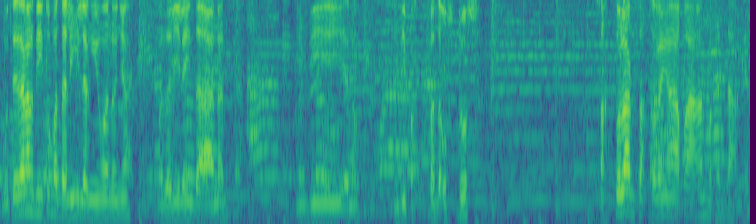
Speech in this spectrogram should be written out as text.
Buti na lang dito madali lang yung ano niya. Madali lang yung daanan. Hindi ano, hindi pas padausdos. Sakto lang, sakto lang yung hapakan, maganda akit.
